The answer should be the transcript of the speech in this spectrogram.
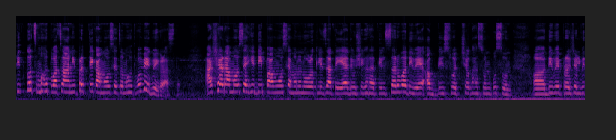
तितकंच महत्त्वाचं आणि प्रत्येक अमावस्याचं महत्त्व वेगवेगळं असतं. आषाढ अमावस्या ही दीप अमावस्या म्हणून ओळखली जाते. या दिवशी घरातील सर्व दिवे अगदी स्वच्छ घासून पुसून दिवे प्रज्वलित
